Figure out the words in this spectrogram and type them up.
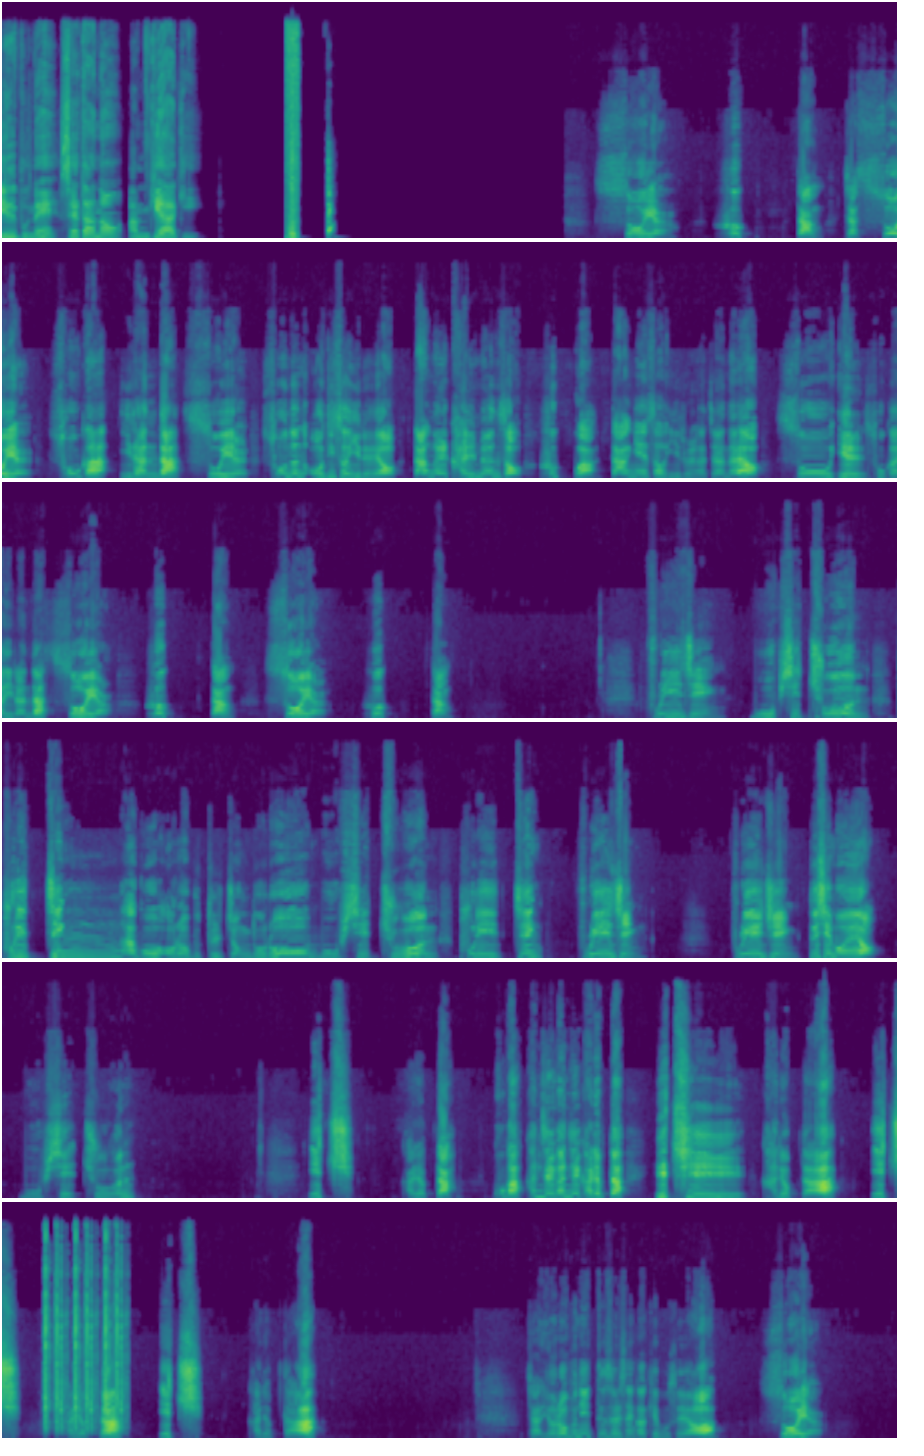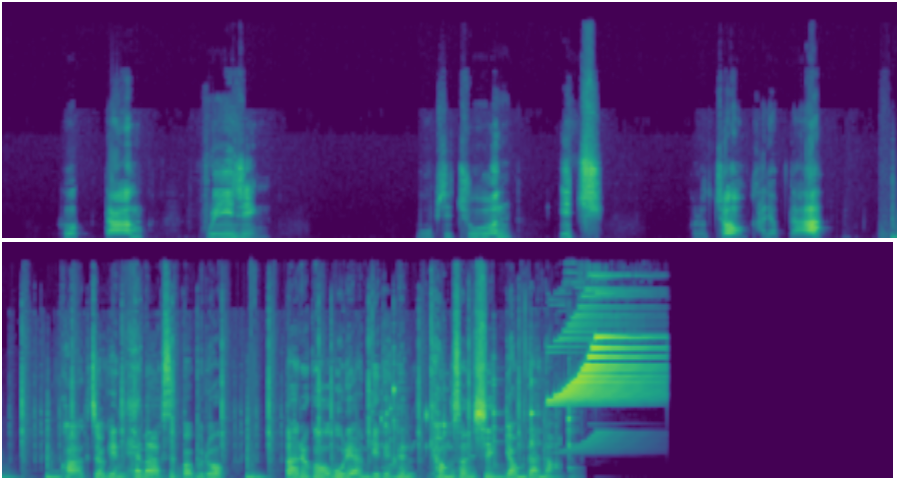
1분의 세 단어 암기하기. soil, 흙, 땅. 자, soil, 소가 일한다, soil. 소는 어디서 일해요? 땅을 갈면서 흙과 땅에서 일을 하잖아요. soil, 소가 일한다, soil. 흙, 땅, soil, 흙, 땅. freezing, 몹시 추운, 풀이 찡 하고 얼어붙을 정도로 몹시 추운, 풀이 찡, freezing. freezing, 뜻이 뭐예요? 몹시 추운. itch. 가렵다. 코가 간질간질 가렵다. itch. 가렵다. itch. 가렵다. itch. 가렵다. 자 여러분이 뜻을 생각해 보세요. soil 흙, 땅 freezing. 몹시 추운 itch. 그렇죠? 가렵다. 과학적인 해마 학습법으로 빠르고 오래 암기되는 경선식 영단어.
